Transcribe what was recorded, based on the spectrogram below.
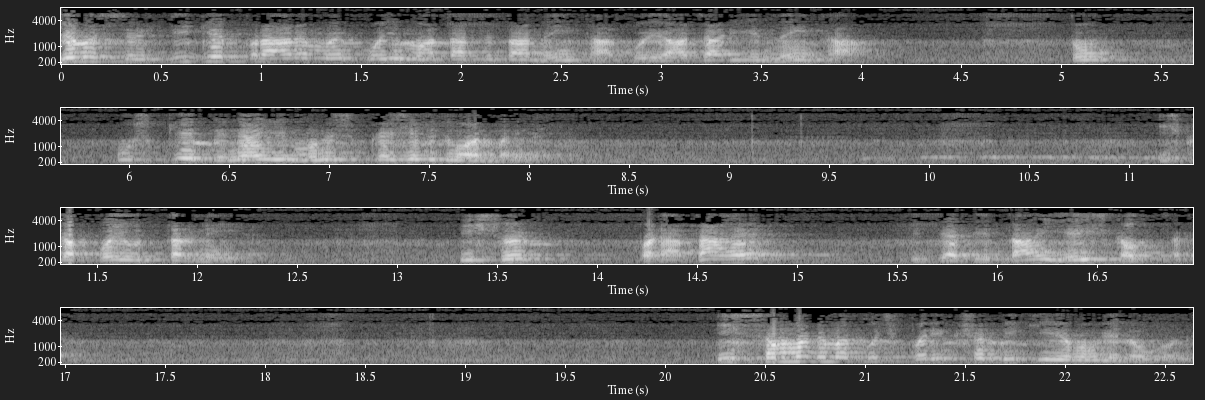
जब सृष्टि के प्रारंभ में कोई माता पिता नहीं था, कोई आचार्य नहीं था तो उसके बिना ये मनुष्य कैसे विद्वान बन गए? इसका कोई उत्तर नहीं है। ईश्वर पढ़ाता है, विद्या देता है, यही इसका उत्तर है इस संबंध में कुछ परीक्षण भी किए होंगे लोगों ने।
